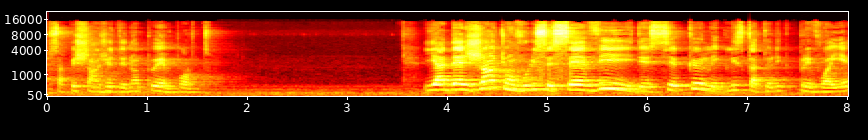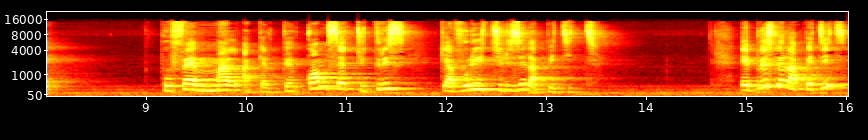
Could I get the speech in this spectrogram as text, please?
ça peut changer de nom, peu importe. Il y a des gens qui ont voulu se servir de ce que l'Église catholique prévoyait pour faire mal à quelqu'un, comme cette tutrice qui a voulu utiliser la petite. Et puisque la petite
